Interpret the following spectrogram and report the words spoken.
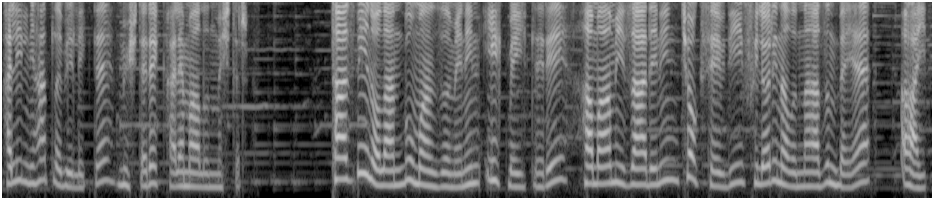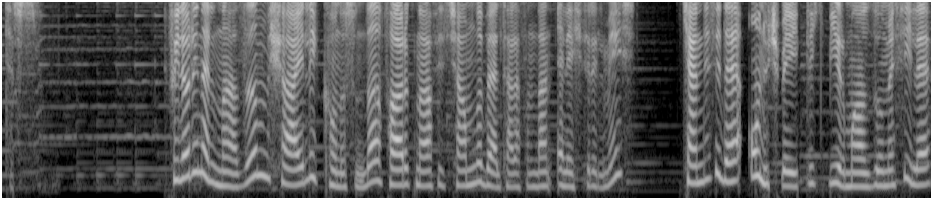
Halil Nihat'la birlikte müşterek kaleme alınmıştır. Tazmin olan bu manzumenin ilk beyitleri Hamamizade'nin çok sevdiği Florinalı Nazım Bey'e aittir. Florinalı Nazım şairlik konusunda Faruk Nafiz Çamlıbel tarafından eleştirilmiş, kendisi de 13 beyitlik bir manzumesiyle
